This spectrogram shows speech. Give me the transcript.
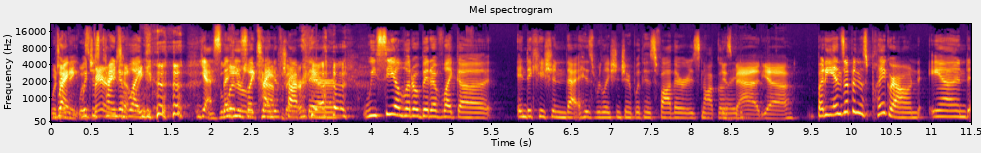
which I Right, think was which is kind of like- yes, He's that he's literally like kind of trapped trapped there. there. we see a little bit of like a indication that his relationship with his father is not good. is bad. Yeah, But he ends up in this playground, and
